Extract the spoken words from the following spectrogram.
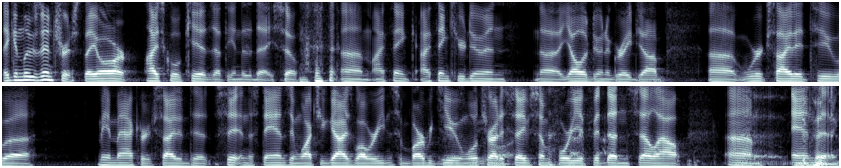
they can lose interest. They are high school kids at the end of the day. So um, I think I think you're doing uh, y'all are doing a great job. Uh, we're excited to uh, me and Mac are excited to sit in the stands and watch you guys while we're eating some barbecue, and we'll try to save some for you if it doesn't sell out. Um, and uh, Depending.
